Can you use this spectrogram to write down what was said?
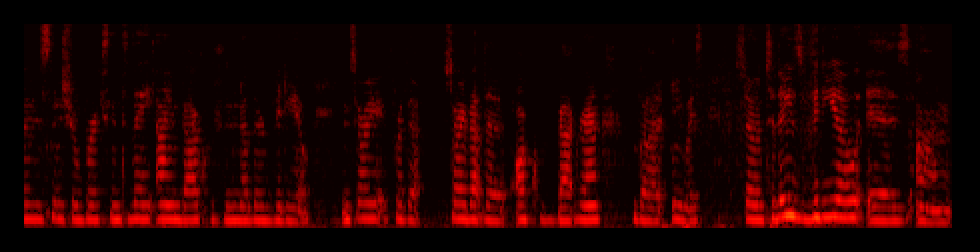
This is Bricks, and today I am back with another video. And sorry for the sorry about the awkward background, but anyways, so today's video is um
